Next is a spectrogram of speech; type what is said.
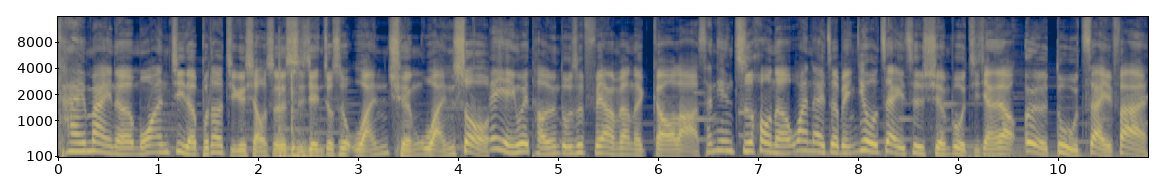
开卖呢，魔安记得不到几个小时的时间就是完全完售。那也因为讨论度是非常非常的高啦。三天之后呢，万代这边又再一次宣布即将要二度再贩。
